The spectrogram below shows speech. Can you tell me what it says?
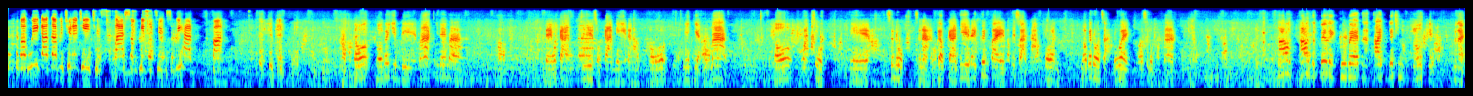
but we got the opportunity to splash some people too, so we had fun. ครับเขาเขาก็ยินดีมากที่ได้มาเอ่อ ในโอกาสที่สงกรารนี้นะครับเขามีเกียรติมากๆเขามีความสุขมีเอ่อสนุกสนานกับการที่ได้ขึ้นไปแล้วไปสาดน้ำคนแล้วก็โดนสาดด้วยเขาสนุกมากๆ How how's the feeling to wear the Thai traditional clothes here today?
